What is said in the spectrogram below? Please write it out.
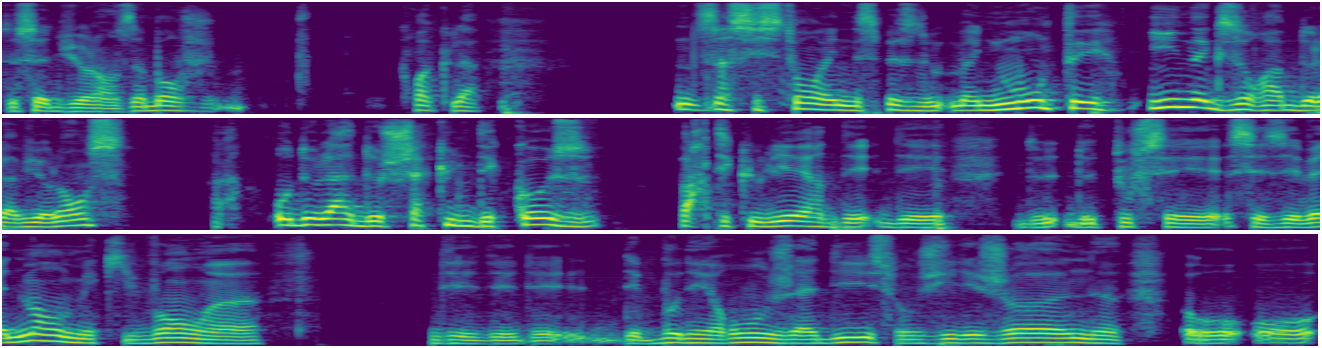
de cette violence. D'abord, je crois que là, nous assistons à une espèce de une montée inexorable de la violence, au-delà de chacune des causes particulières des, des, de, tous ces, événements, mais qui vont euh, des, bonnets rouges 10 aux gilets jaunes, au,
